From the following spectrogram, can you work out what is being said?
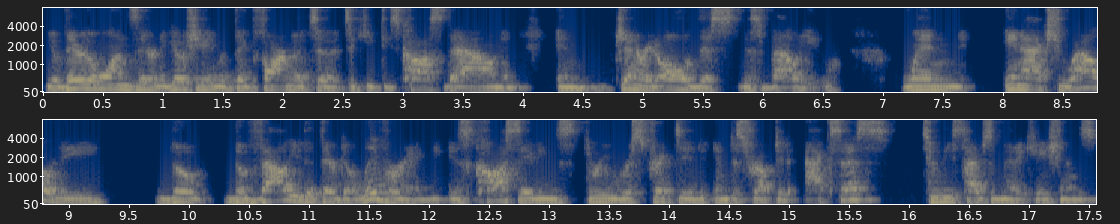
you know, they're the ones that are negotiating with big pharma to, to keep these costs down and, and generate all of this, this value. When in actuality, the, the value that they're delivering is cost savings through restricted and disrupted access to these types of medications.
